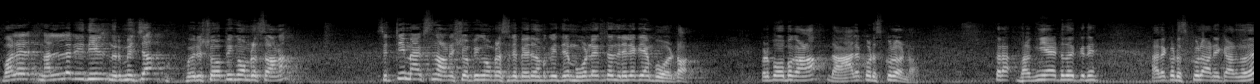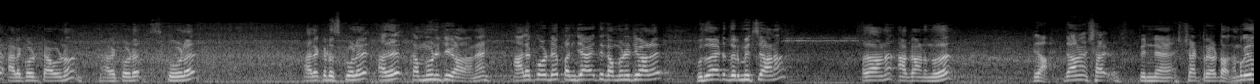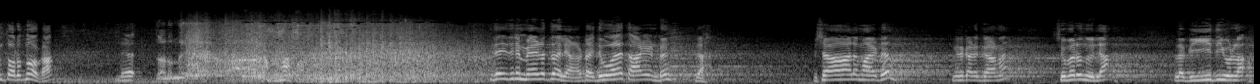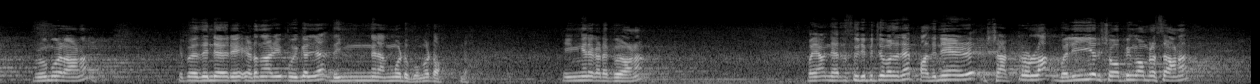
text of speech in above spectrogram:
വളരെ നല്ല രീതിയിൽ നിർമ്മിച്ച ഒരു ഷോപ്പിംഗ് കോംപ്ലക്സ് ആണ്. സിറ്റി മാക്സ് എന്നാണ് ഷോപ്പിംഗ് കോംപ്ലക്സിന്റെ പേര്. നമുക്ക് ഇതിന്റെ മുകളിലേക്ക് നിലയിലേക്ക് ഞാൻ പോകും കേട്ടോ. ഇവിടെ പോകുമ്പോൾ കാണാം. ഇത് ആലക്കോട് സ്കൂൾ കണ്ടോ? ഇത്ര ഭംഗിയായിട്ട് നിൽക്കുന്നത് ആലക്കോട് സ്കൂളാണ് ഈ കാണുന്നത്. Alakode town Alakode school Alakode school അത് കമ്മ്യൂണിറ്റി ഹാളാണ് ആലക്കോട് പഞ്ചായത്ത് കമ്മ്യൂണിറ്റി ഹാൾ പുതുതായിട്ട് നിർമ്മിച്ചാണ് അതാണ് ആ കാണുന്നത്. ഇതാ ഇതാണ് പിന്നെ ഷട്ടർ കേട്ടോ. നമുക്കിതൊന്ന് തുറന്നു നോക്കാം. തുറന്ന്. ഇത് ഇതിന് മേളത്തെ നിലയാണ് കേട്ടോ. ഇതുപോലെ താഴെയുണ്ട്. ഇതാ. വിശാലമായിട്ട് ഇങ്ങനെ കിടക്കുകയാണ്. ചുമരൊന്നുമില്ല. നല്ല വീതിയുള്ള റൂമുകളാണ്. ഇപ്പോൾ ഇതിന്റെ ഒരു ഇടനാഴി പോയി കഴിഞ്ഞാൽ ഇതിങ്ങനെ അങ്ങോട്ട് പോകും കേട്ടോ. ഇങ്ങനെ കിടക്കുകയാണ്. അപ്പോൾ ഞാൻ നേരത്തെ സൂചിപ്പിച്ച പോലെ തന്നെ പതിനേഴ് ഷട്ടറുള്ള വലിയൊരു ഷോപ്പിംഗ് കോംപ്ലക്സ് ആണ്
